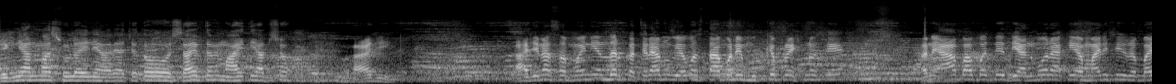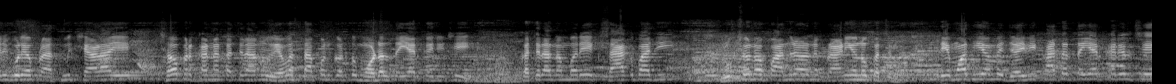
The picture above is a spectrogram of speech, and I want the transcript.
વિજ્ઞાનમાં શું લઈને આવ્યા છે. તો સાહેબ, તમે માહિતી આપશો? હાજી. આજના સમયની અંદર કચરાનું વ્યવસ્થાપન એ મુખ્ય પ્રશ્ન છે અને આ બાબતને ધ્યાનમાં રાખી અમારી શ્રી રબારી ગોળિયા પ્રાથમિક શાળાએ છ પ્રકારના કચરાનું વ્યવસ્થાપન કરતું મોડલ તૈયાર કર્યું છે. કચરા નંબર એક, શાકભાજી, વૃક્ષોનો પાંદડા અને પ્રાણીઓનો કચરો. તેમાંથી અમે જૈવિક ખાતર તૈયાર કરેલ છે.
